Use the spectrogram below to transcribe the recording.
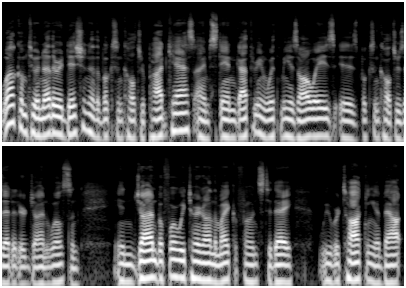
Welcome to another edition of the Books and Culture Podcast. I'm Stan Guthrie, and with me, as always, is Books and Culture's editor, John Wilson. And, John, before we turn on the microphones today, we were talking about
